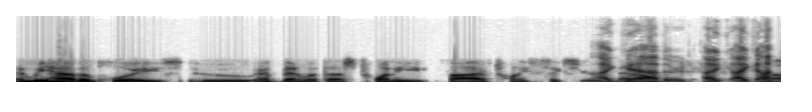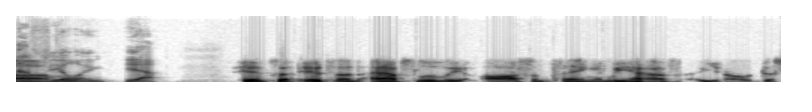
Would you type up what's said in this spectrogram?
And we have employees who have been with us 25, 26 years. I now. gathered. I, I got that um, feeling. Yeah. It's a, it's an absolutely awesome thing, and we have you know this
